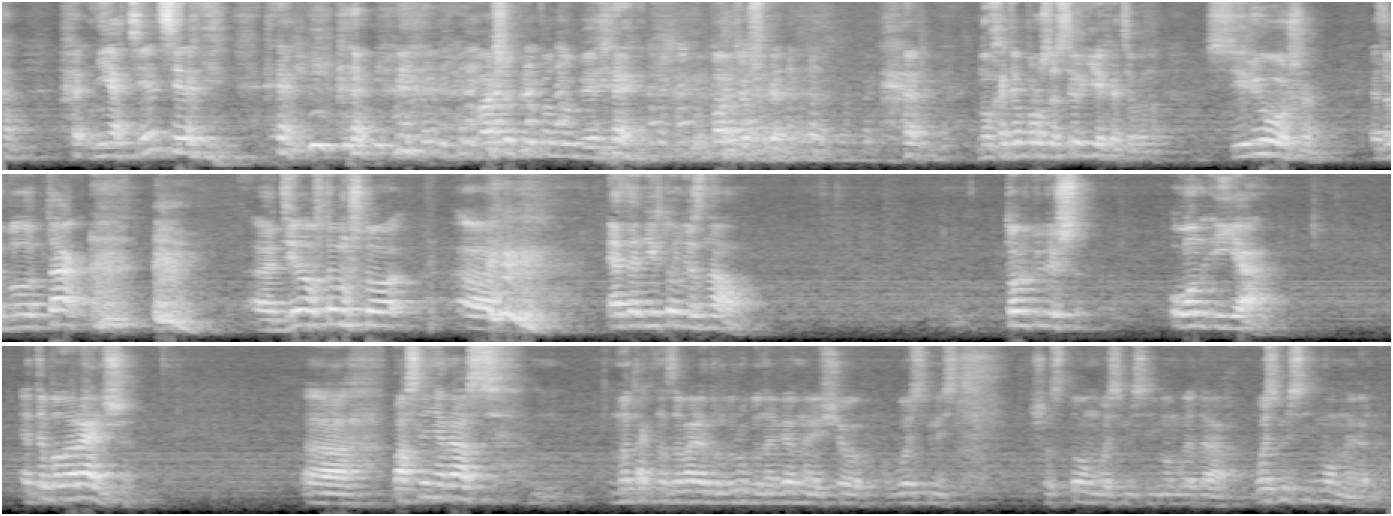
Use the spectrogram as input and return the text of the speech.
не отец Сергий, ваше преподобие, батюшка, ну хотя просто Сергей хотя бы, ну, Сережа, это было так, Э, Дело в том, что э, это никто не знал. Только лишь он и я. Это было раньше. Э, Последний раз мы так называли друг друга, наверное, еще в 86-87 годах. В 87-м, наверное,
